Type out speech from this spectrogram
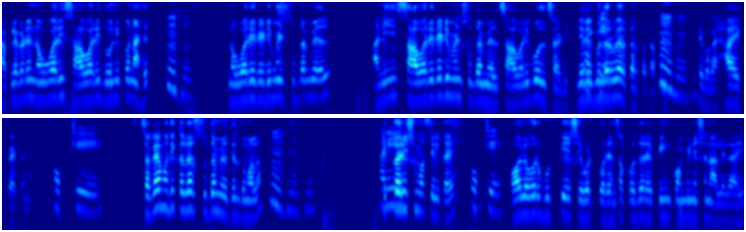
आपल्याकडे नऊवारी सहावारी दोन्ही पण आहेत. नऊवारी रेडीमेड सुद्धा मिळेल. आणि सहावारी रेडीमेड सुद्धा मिळेल सहावारी गोल साडी जे Okay. रेग्युलर वेअर करतात आपण. हम्म, हम्म, हम्म. हे बघा हा एक पॅटर्न आहे. ओके. सगळ्यामध्ये कलर सुद्धा मिळतील तुम्हाला. हम्म, हम्म, हम्म. आणि करिश्मा सिल्क आहे. ओके. ऑल ओव्हर बुट्टी आहे शेवटपर्यंतचा. पदर आहे पिंक कॉम्बिनेशन आलेला आहे.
